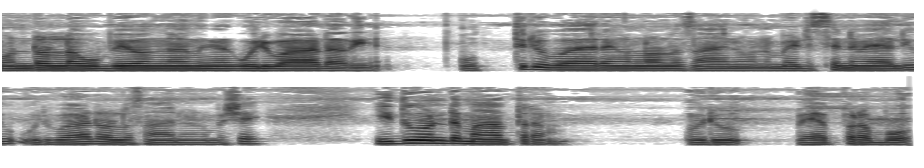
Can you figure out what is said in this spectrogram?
കൊണ്ടുള്ള ഉപയോഗങ്ങൾ നിങ്ങൾക്ക് ഒരുപാട് അറിയാം. ഒത്തിരി ഉപകാരങ്ങളുള്ള സാധനമാണ്. മെഡിസിൻ വാല്യൂ ഒരുപാടുള്ള സാധനമാണ്. പക്ഷെ ഇതുകൊണ്ട് മാത്രം ഒരു വേപ്പറബോ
